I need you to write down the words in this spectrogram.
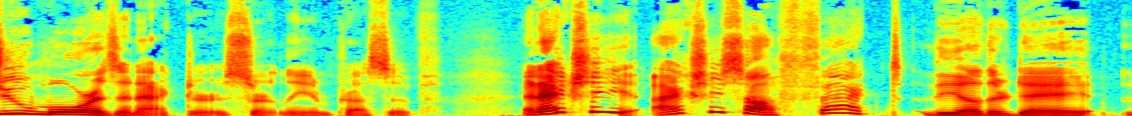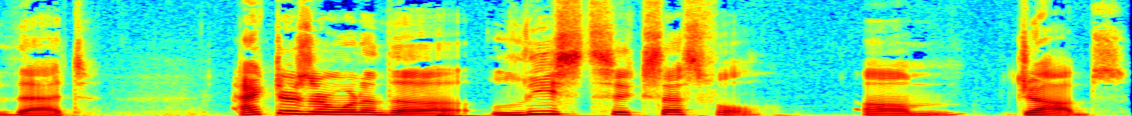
do more as an actor is certainly impressive. And actually, I actually saw a fact the other day that actors are one of the least successful um, jobs.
